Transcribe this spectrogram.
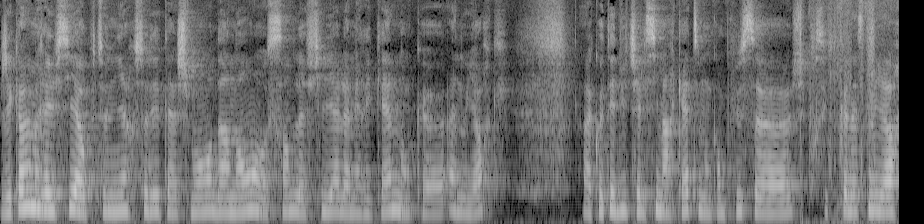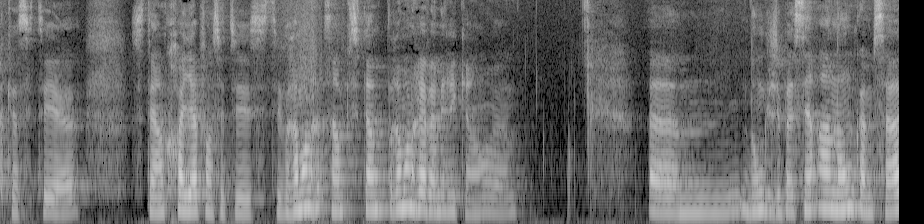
J'ai quand même réussi à obtenir ce détachement d'un an au sein de la filiale américaine, donc à New York, à côté du Chelsea Market. Donc en plus, pour ceux qui connaissent New York, c'était c'était incroyable. Enfin, c'était vraiment, vraiment le rêve américain. Hein, euh, donc j'ai passé un an comme ça,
